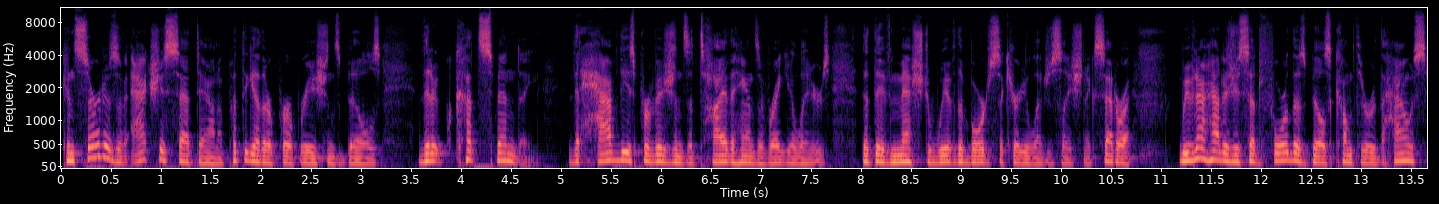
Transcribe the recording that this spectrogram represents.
conservatives have actually sat down and put together appropriations bills that cut spending, that have these provisions that tie the hands of regulators, that they've meshed with the border security legislation, et cetera. We've now had, as you said, four of those bills come through the House.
